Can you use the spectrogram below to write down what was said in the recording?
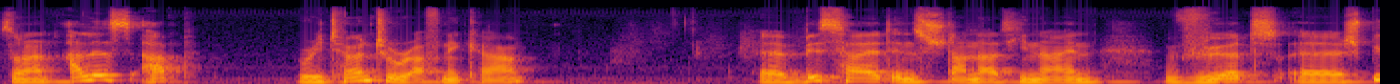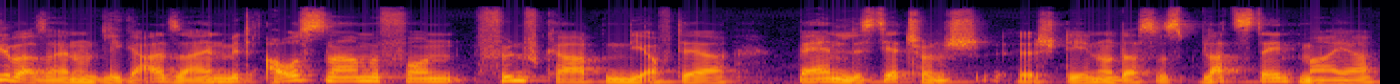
sondern alles ab Return to Ravnica äh, bis halt ins Standard hinein wird äh, spielbar sein und legal sein, mit Ausnahme von fünf Karten, die auf der Banlist jetzt schon äh, stehen. Und das ist Bloodstained Maya,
